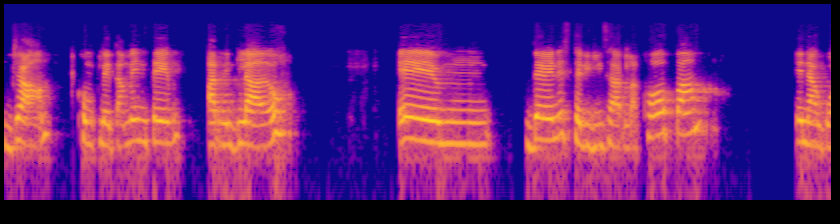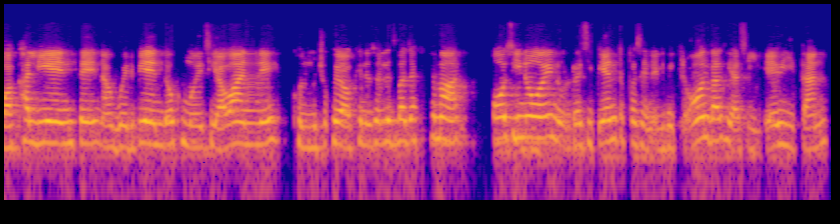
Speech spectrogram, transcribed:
ya completamente arreglado, em, deben esterilizar la copa en agua caliente, en agua hirviendo, como decía Vane, con mucho cuidado que no se les vaya a quemar, o si no, en un recipiente, pues en el microondas y así evitan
